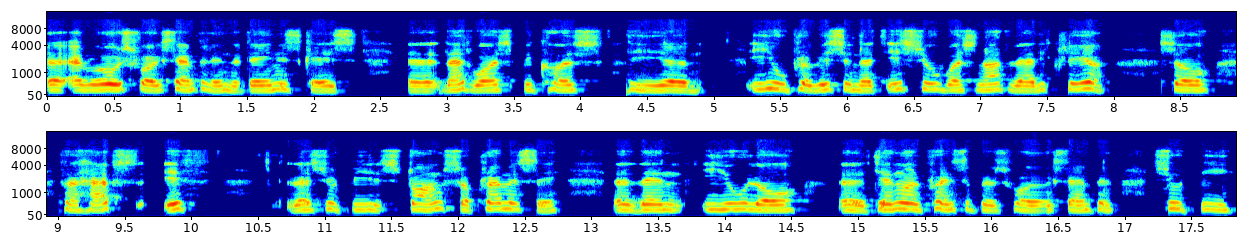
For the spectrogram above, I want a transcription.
uh, arose, for example, in the Danish case, that was because the EU provision at issue was not very clear. So perhaps if there should be strong supremacy, uh, then EU law uh, general principles, for example, should be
